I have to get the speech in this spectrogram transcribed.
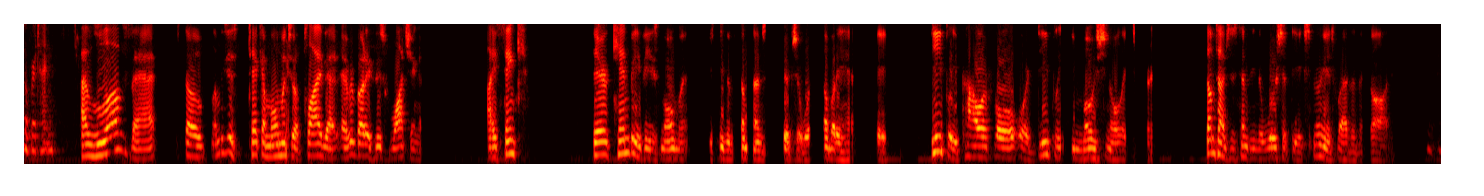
over time. I love that. So let me just take a moment to apply that. Everybody who's watching, I think there can be these moments you see them sometimes scripture where somebody has a deeply powerful or deeply emotional experience. Sometimes it's tempting to worship the experience rather than God. Mm-hmm.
